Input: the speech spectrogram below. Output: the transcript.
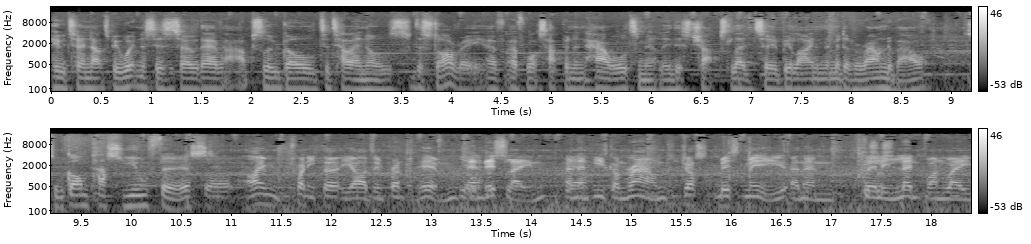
who turned out to be witnesses, so they're absolute gold to telling us the story of, of what's happened and how ultimately this chap's led to be lying in the middle of a roundabout. So we've gone past you first. I'm 20, 30 yards in front of him Yeah. in this lane, and Yeah. then he's gone round, just missed me, and then clearly lent one way,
